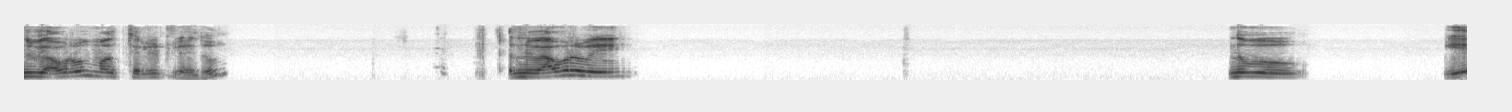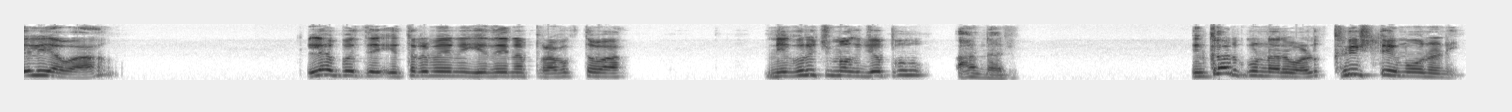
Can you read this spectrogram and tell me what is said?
నువ్వెవరు మాకు తెలియట్లేదు. నువ్వెవరివి? నువ్వు ఏలియవా? లేకపోతే ఇతరమైన ఏదైనా ప్రవక్తవా? నీ గురించి మాకు చెప్పు అన్నారు. ఇంకా అనుకున్నారు వాళ్ళు క్రీస్తేమోనని.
